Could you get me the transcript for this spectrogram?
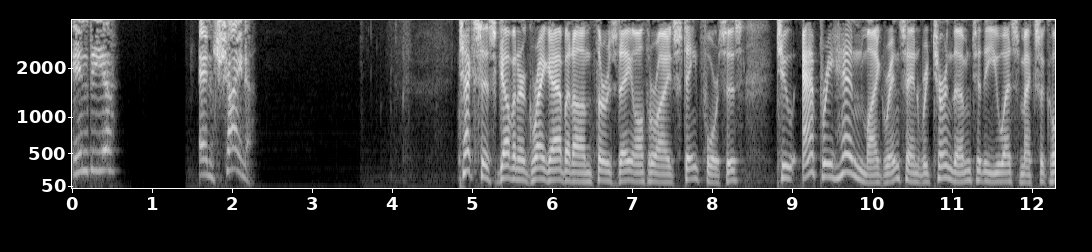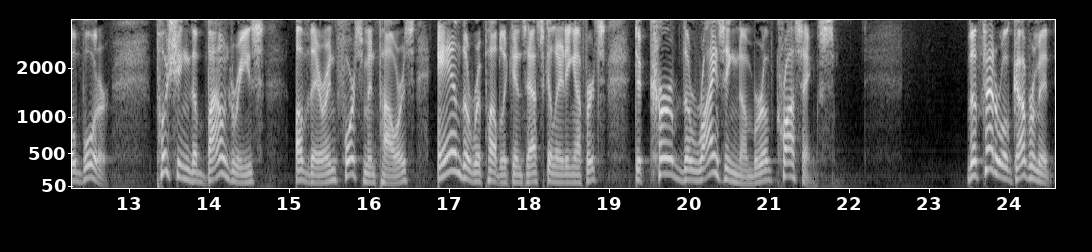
India, and China. Texas Governor Greg Abbott on Thursday authorized state forces to apprehend migrants and return them to the U.S. Mexico border, pushing the boundaries of their enforcement powers and the Republicans' escalating efforts to curb the rising number of crossings. The federal government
